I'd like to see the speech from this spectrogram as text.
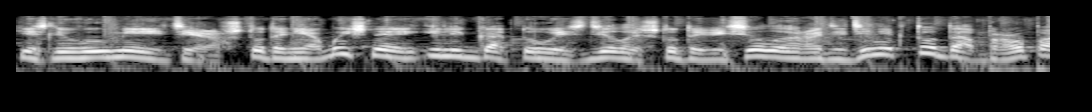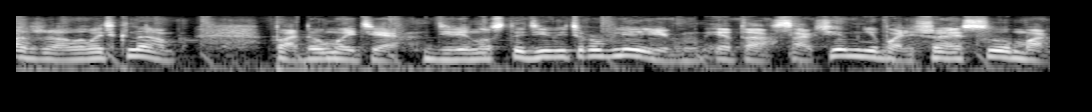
Если вы умеете что-то необычное или готовы сделать что-то веселое ради денег, то добро пожаловать к нам. Подумайте, 99 рублей – это совсем небольшой большая сумма.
